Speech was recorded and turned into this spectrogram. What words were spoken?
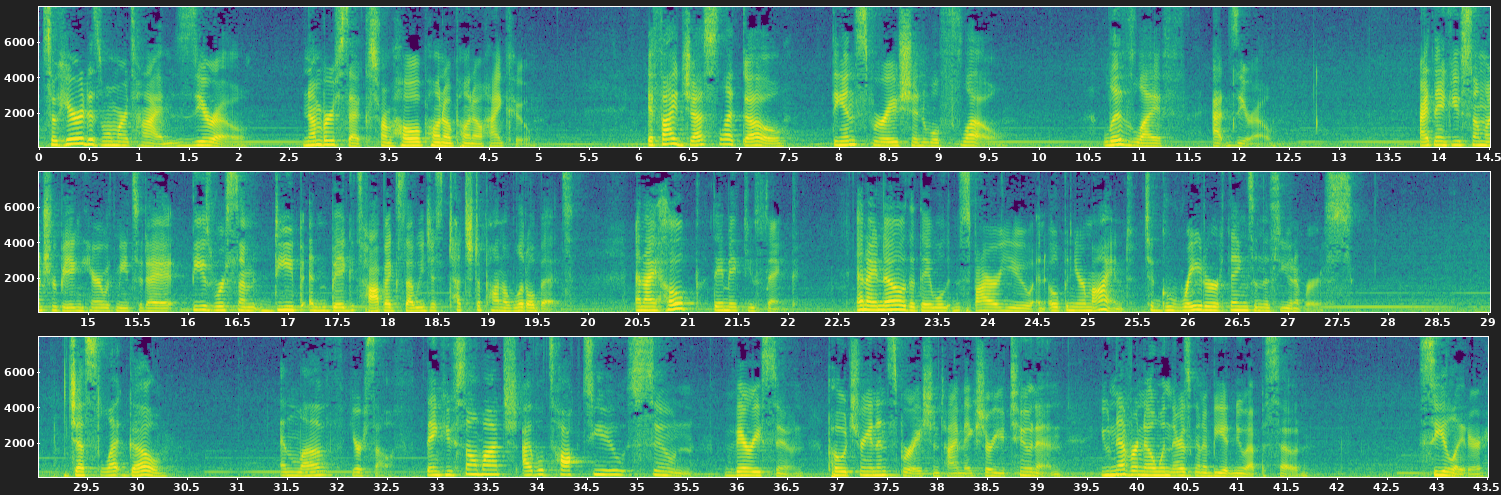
So, here it is one more time zero, number six from Ho'oponopono Haiku. If I just let go, the inspiration will flow. Live life at zero. I thank you so much for being here with me today. These were some deep and big topics that we just touched upon a little bit. And I hope they make you think. And I know that they will inspire you and open your mind to greater things in this universe. Just let go and love yourself. Thank you so much. I will talk to you soon, very soon. Poetry and inspiration time. Make sure you tune in. You never know when there's going to be a new episode. See you later.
